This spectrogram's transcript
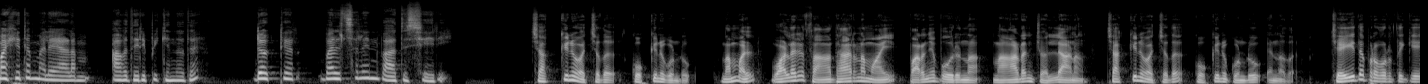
മഹിതം മലയാളം അവതരിപ്പിക്കുന്നത് ഡോക്ടർ വത്സലൻ വാതുശ്ശേരി. ചക്കിനു വച്ചത് കൊക്കിനു കൊണ്ടു. നമ്മൾ വളരെ സാധാരണമായി പറഞ്ഞു പോരുന്ന നാടൻ ചൊല്ലാണ് ചക്കിനു വച്ചത് കൊക്കിനു കൊണ്ടു എന്നത്. ചെയ്ത പ്രവൃത്തിക്ക്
